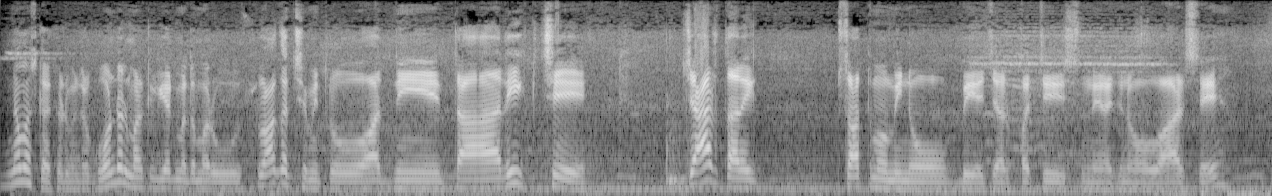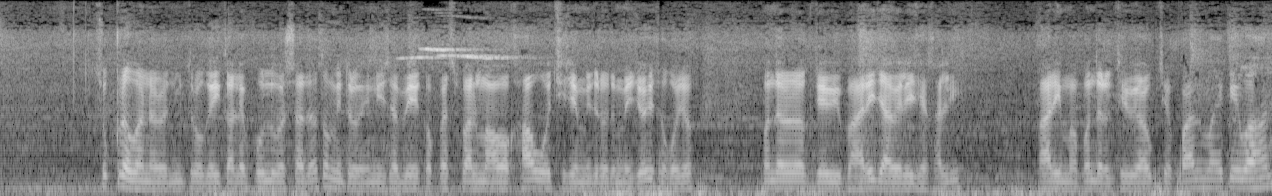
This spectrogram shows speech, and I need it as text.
નમસ્કાર ખેડૂત મિત્રો. ગોંડલ માર્કેટ યાર્ડમાં તમારું સ્વાગત છે મિત્રો. આજની તારીખ છે ચાર તારીખ સાતમો મહિનો બે હજાર પચીસ ને આજનો વાર છે. શુક્રવારના રોજ મિત્રો ગઈકાલે ફૂલ વરસાદ હતો મિત્રો. એની હિસાબે કપાસપાલમાં આવક હાવ ઓછી છે મિત્રો. તમે જોઈ શકો છો. પંદર જેવી ભારી જ આવેલી છે ખાલી. ભારીમાં પંદર જેવી આવક છે. પાલમાં એક વાહન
